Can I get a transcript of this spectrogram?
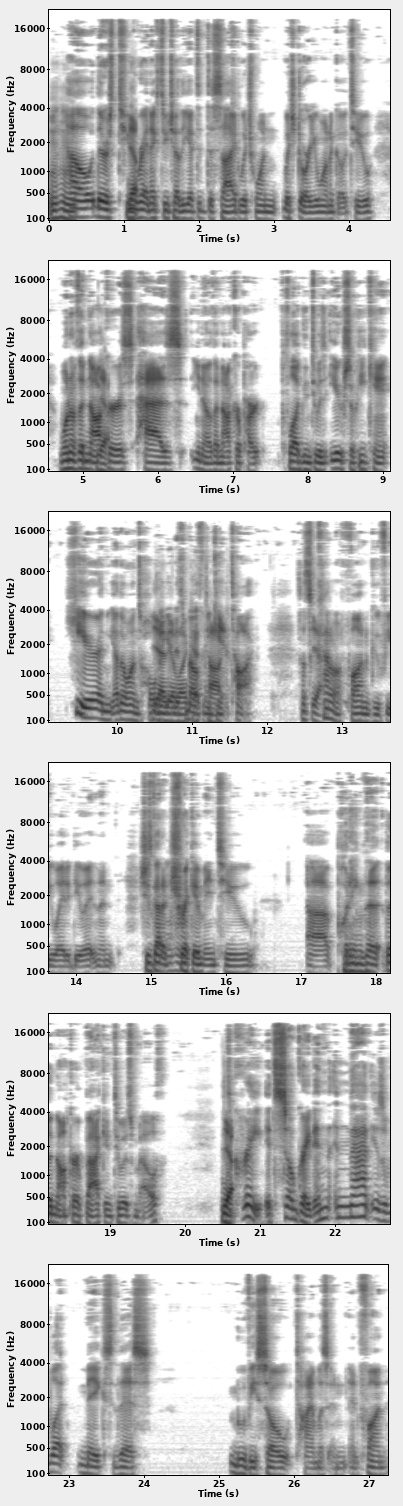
Hmm how there's two Yep. right next to each other you have to decide which one which door you want to go to one of the knockers has you know the knocker part plugged into his ear so he can't hear and the other one's holding Yeah, it in his mouth and he can't talk so it's Yeah. kind of a fun goofy way to do it and then she's got to Mhm. trick him into uh, putting the the knocker back into his mouth it's Yeah. great it's so great and and that is what makes this movie so timeless and, and fun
